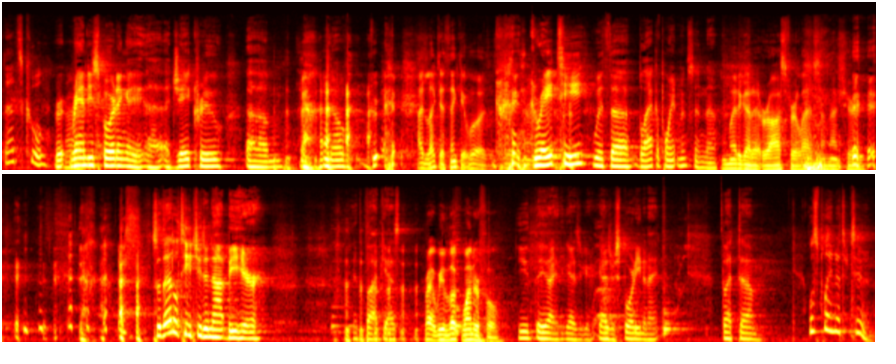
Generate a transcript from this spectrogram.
that's cool. R- Randy's sporting a, a, a J. Crew, um, you know, gr- I'd like to think it was. gray tee with uh, black appointments, and uh, You might have got it at Ross for less. I'm not sure. so that'll teach you to not be here at the podcast. Right, we look wonderful. You, they, you guys, are, you guys are sporty tonight, but um, let's play another tune.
